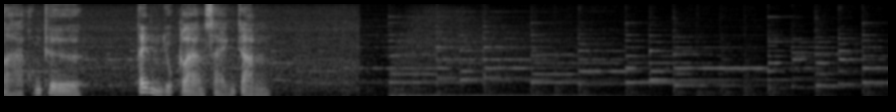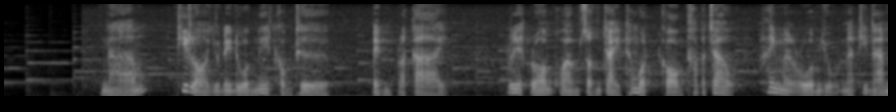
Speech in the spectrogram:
ษาของเธอ เต้นอยู่กลางแสงจันทร์น้ำที่หล่ออยู่ในดวงเนตรของเธอ เป็นประกาย เรียกร้องความสนใจทั้งหมดของข้าพเจ้าให้มารวมอยู่ณที่นั้น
